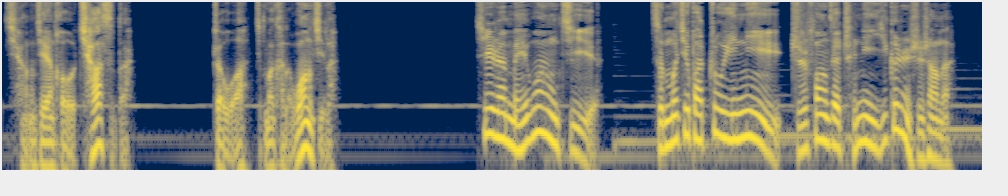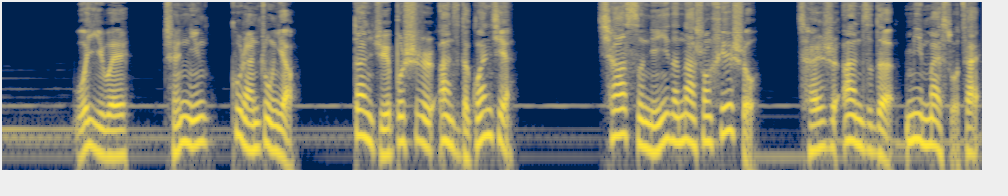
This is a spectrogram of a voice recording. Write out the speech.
强奸后掐死的，这我怎么可能忘记了？既然没忘记，怎么就把注意力只放在陈宁一个人身上呢？我以为陈宁固然重要。但绝不是案子的关键，掐死林一的那双黑手才是案子的命脉所在，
